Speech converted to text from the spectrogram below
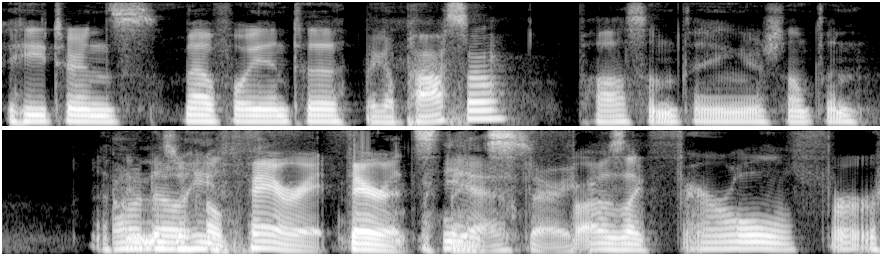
he turns Malfoy into Like a possum. possum thing or something. I Oh those no, are he called ferret. ferrets. Yeah, sorry. I was like feral fur.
